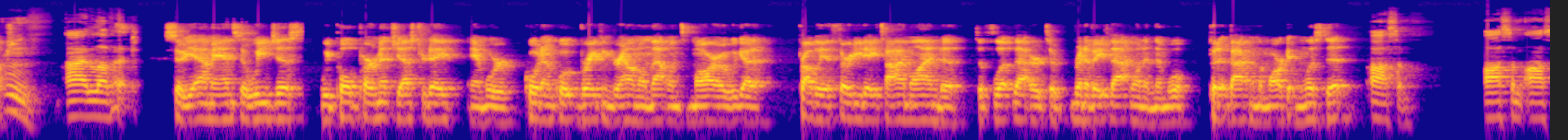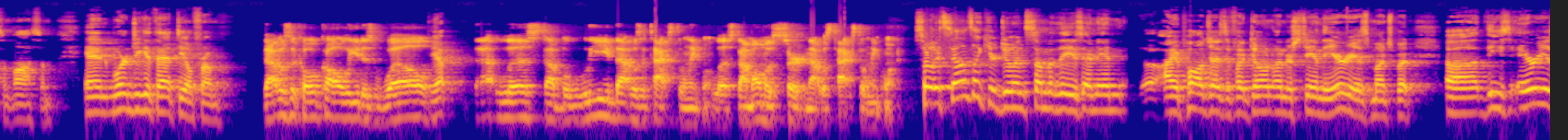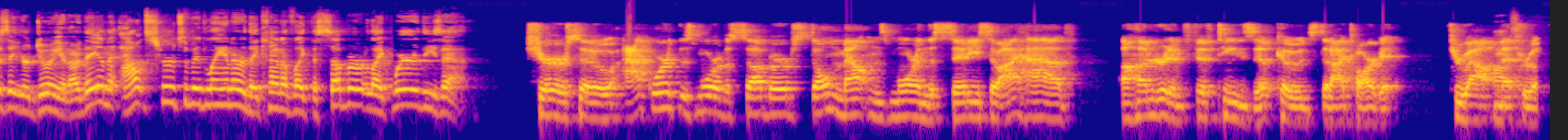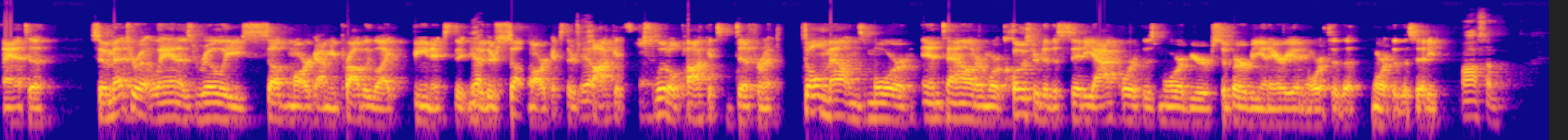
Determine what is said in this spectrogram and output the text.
Mm, I love it. So yeah, man. So we just we pulled permits yesterday, and we're quote unquote breaking ground on that one tomorrow. We got a probably a 30 day timeline to to flip that or to renovate that one, and then we'll put it back on the market and list it. Awesome. Awesome. Awesome. Awesome. And where'd you get that deal from? That was a cold call lead as well. Yep. That list, I believe that was a tax delinquent list. I'm almost certain that was tax delinquent. So it sounds like you're doing some of these, and, and uh, I apologize if I don't understand the area as much, but uh, these areas that you're doing it, are they in the outskirts of Atlanta? Are they kind of like the suburb? Like, where are these at? Sure. So Acworth is more of a suburb. Stone Mountain's more in the city. So I have 115 zip codes that I target throughout Awesome. Metro Atlanta. So Metro Atlanta is really submarket. I mean, probably like Phoenix. That you know, Yep. there's submarkets. There's Yep. pockets. Each little pocket's different. Stone Mountain's more in town or more closer to the city. Acworth is more of your suburban area north of the north of the city. Awesome.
